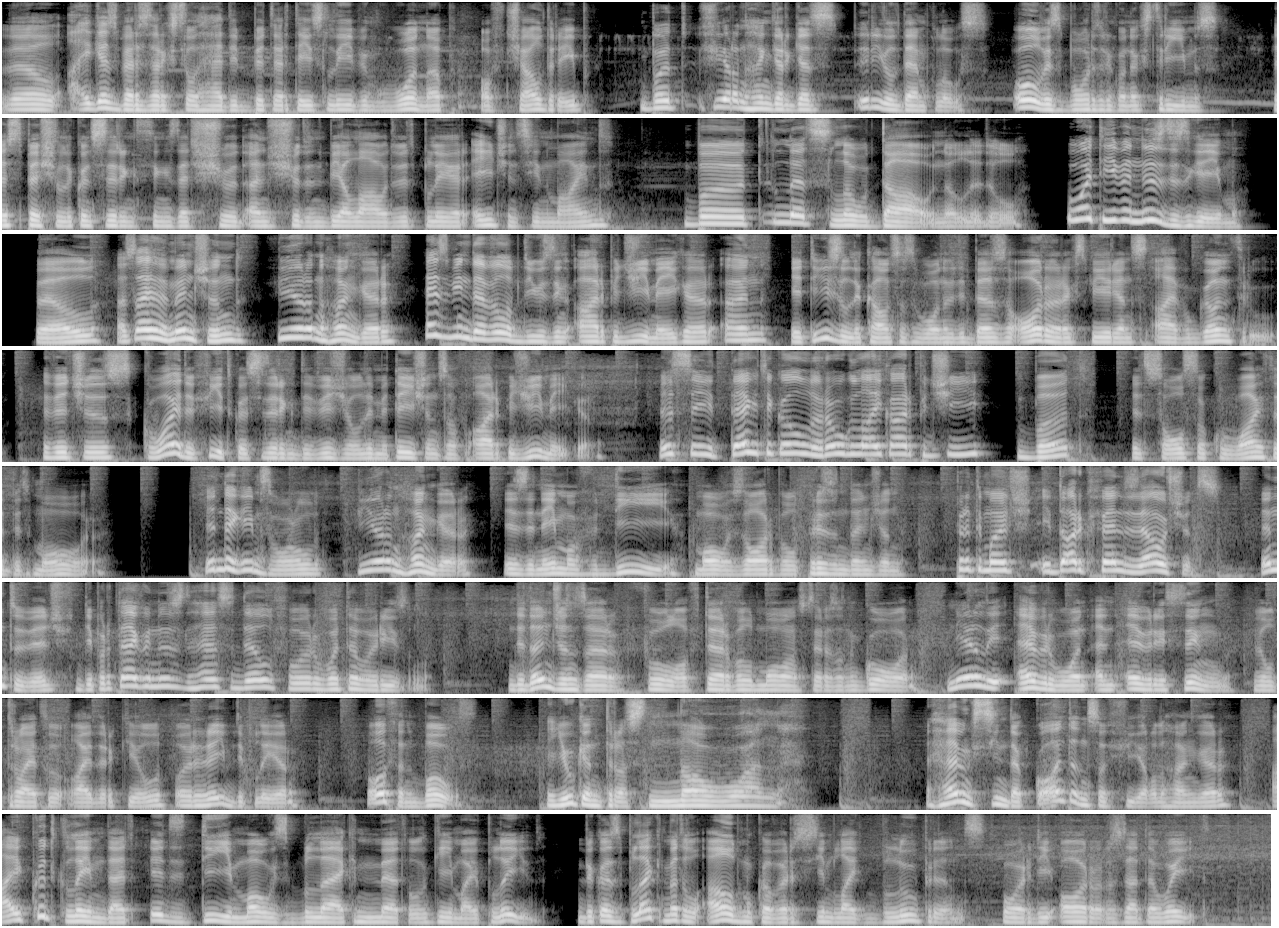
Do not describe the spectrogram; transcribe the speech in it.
Well, I guess Berserk still had the bitter taste leaving one up of child rape, but Fear and Hunger gets real damn close. Always bordering on extremes, especially considering things that should and shouldn't be allowed with player agency in mind. But let's slow down a little. What even is this game? Well, as I have mentioned, Fear and Hunger has been developed using RPG Maker and it easily counts as one of the best horror experience I've gone through, which is quite a feat considering the visual limitations of RPG Maker. It's a tactical roguelike RPG, but it's also quite a bit more. In the game's world, Fear and Hunger is the name of the most horrible prison dungeon, pretty much a dark fantasy Auschwitz, into which the protagonist has to delve for whatever reason. The dungeons are full of terrible monsters and gore. Nearly everyone and everything will try to either kill or rape the player, often both. You can trust no one. Having seen the contents of Hunger, I could claim that it's the most black metal game I played, because black metal album covers seem like blueprints for the horrors that await.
